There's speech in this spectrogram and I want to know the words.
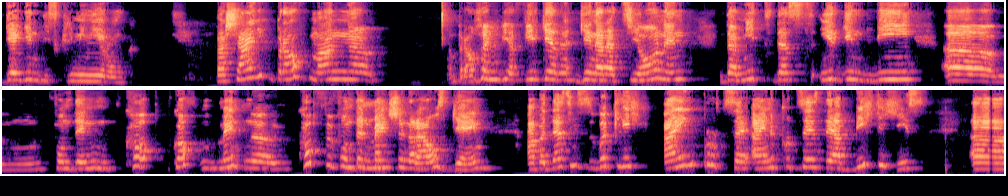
gegen Diskriminierung. Wahrscheinlich braucht man, äh, brauchen wir vier Generationen, damit das irgendwie ähm, von den Kopf, Kopf, äh, Köpfen von den Menschen rausgehen. Aber das ist wirklich ein Prozess, ein Prozess, der wichtig ist, äh,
